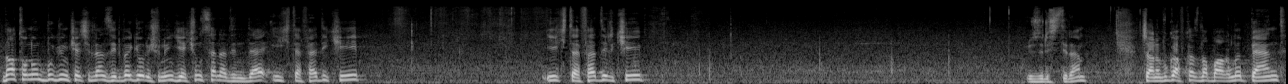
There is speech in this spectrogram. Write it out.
NATO-nun bugün keçirilən zirvə görüşünün yekun sənədində ilk dəfədir ki, ilk dəfədir ki, üzr istəyirəm, Cənubi Qafqazla bağlı bənd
